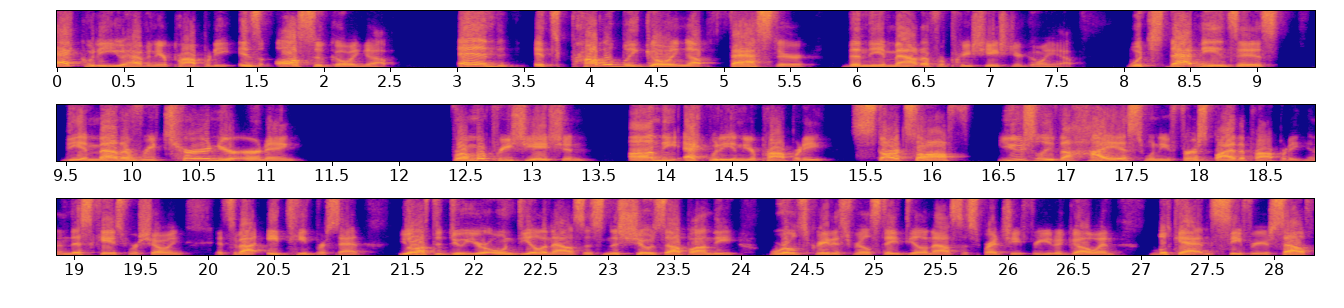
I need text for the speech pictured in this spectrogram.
equity you have in your property is also going up. And it's probably going up faster than the amount of appreciation you're going up, which that means is the amount of return you're earning from appreciation on the equity in your property starts off usually the highest when you first buy the property. And in this case, we're showing it's about 18%. You'll have to do your own deal analysis. And this shows up on the world's greatest real estate deal analysis spreadsheet for you to go and look at and see for yourself.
